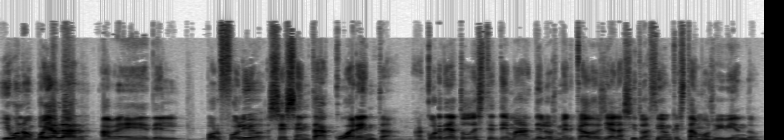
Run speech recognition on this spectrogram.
Y bueno, voy a hablar del portfolio 60-40, acorde a todo este tema de los mercados y a la situación que estamos viviendo.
